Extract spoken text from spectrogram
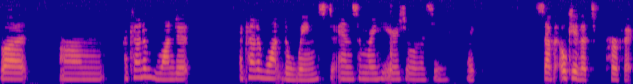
But, um, I kind of want it, I kind of want the wings to end somewhere here. So let's see, like 7. Okay, that's perfect.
